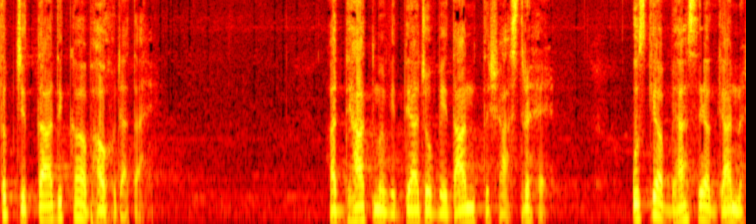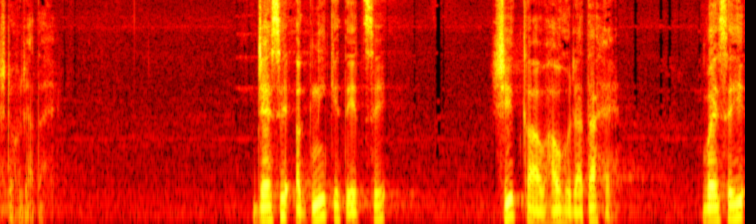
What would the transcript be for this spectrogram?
तब चित्त आदि का अभाव हो जाता है। अध्यात्म विद्या जो वेदांत शास्त्र है, उसके अभ्यास से अज्ञान नष्ट हो जाता है। जैसे अग्नि के तेज से शीत का अभाव हो जाता है, वैसे ही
